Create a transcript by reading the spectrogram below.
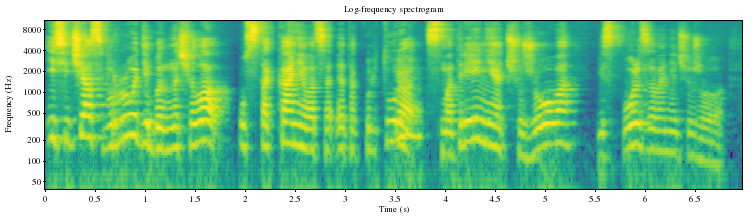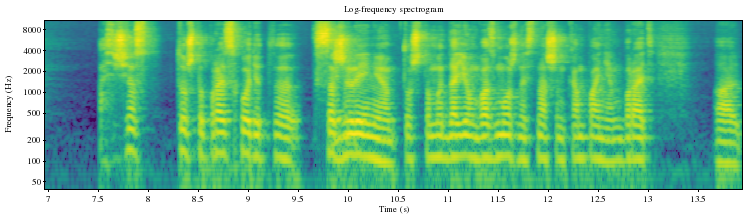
И сейчас вроде бы начала устаканиваться эта культура Мгм. смотрения чужого, использования чужого. А сейчас то, что происходит, э, к сожалению, то, что мы даем возможность нашим компаниям брать а,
